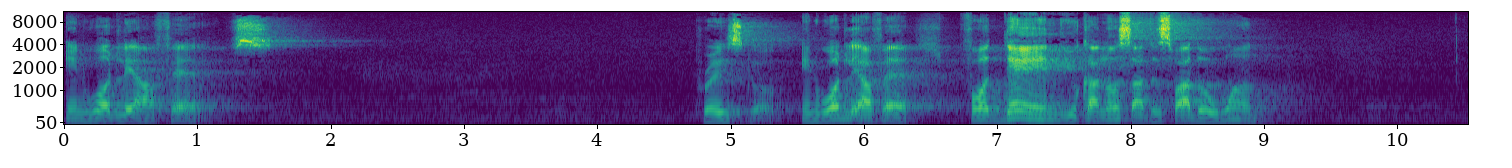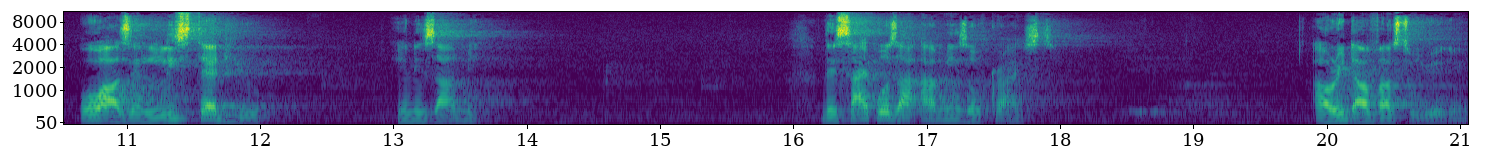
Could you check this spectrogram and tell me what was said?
in worldly affairs. Praise God. In worldly affairs. For then you cannot satisfy the one who has enlisted you in his army. Disciples are armies of Christ. I'll read that verse to you again.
